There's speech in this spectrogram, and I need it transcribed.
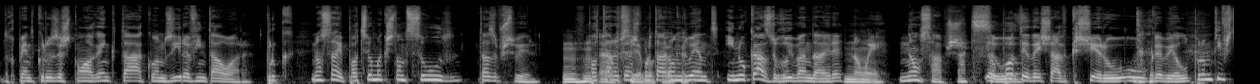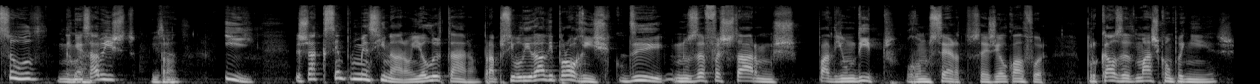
de repente cruzas com alguém que está a conduzir a 20 a hora. Porque, não sei, pode ser uma questão de saúde, estás a perceber? Uhum. Pode Ah, estar a percebo, transportar ok, um ok. doente. E no caso do Rui Bandeira, Não é? Não sabes. Ah, Ele saúde. pode ter deixado de crescer o, o cabelo por motivos de saúde. Ninguém sabe isto. Exato. Pronto. E já que sempre me ensinaram e alertaram para a possibilidade e para o risco de nos afastarmos pá, de um dito rumo certo, seja ele qual for, por causa de más companhias,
